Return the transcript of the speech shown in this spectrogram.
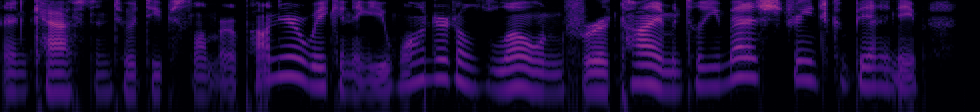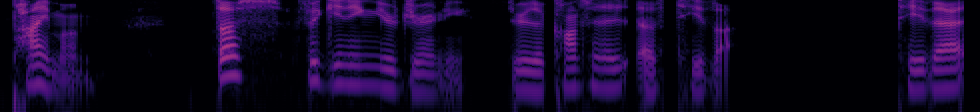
and cast into a deep slumber. Upon your awakening, you wandered alone for a time until you met a strange companion named Paimon. Thus, beginning your journey through the continent of Teyvat. Teyvat?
